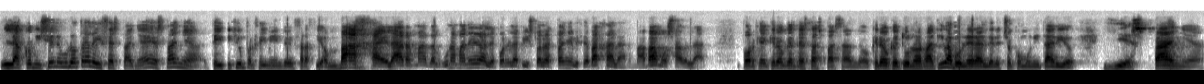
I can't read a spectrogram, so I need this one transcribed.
la Comisión Europea le dice a España, eh, España, te inicio un procedimiento de infracción, baja el arma, de alguna manera le pone la pistola a España y le dice, baja el arma, vamos a hablar, porque creo que te estás pasando, creo que tu normativa vulnera el derecho comunitario y España,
